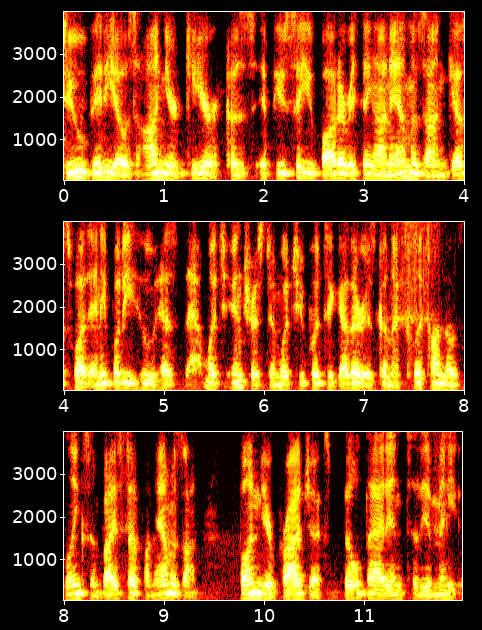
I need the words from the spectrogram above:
do videos on your gear because if you say you bought everything on Amazon, guess what? Anybody who has that much interest in what you put together is going to click on those links and buy stuff on Amazon. Fund your projects, build that into the mini,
